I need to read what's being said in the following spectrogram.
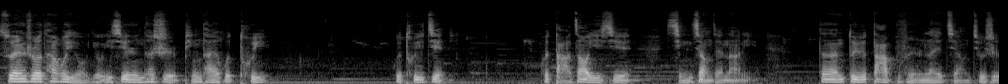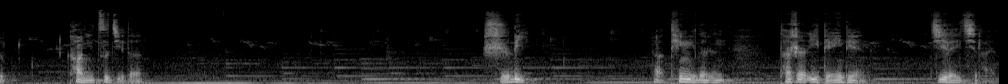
虽然说它会有有一些人，他是平台会推，会推荐，会打造一些形象在那里。当然，对于大部分人来讲，就是靠你自己的实力啊，听你的人，他是一点一点积累起来的。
